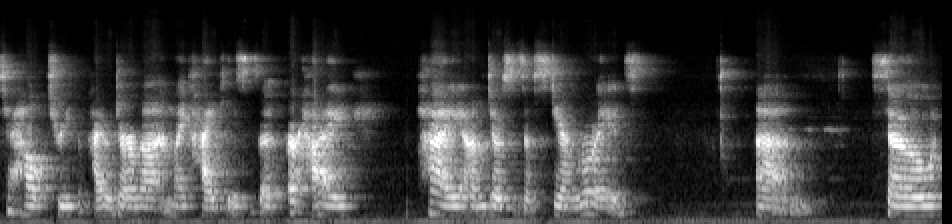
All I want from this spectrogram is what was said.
to help treat the pyoderma and like high cases of or high high um, doses of steroids. Um, so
